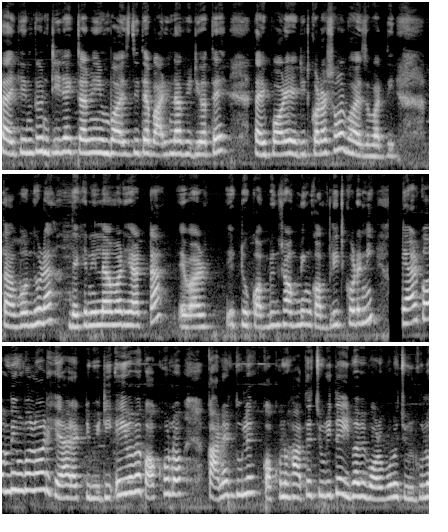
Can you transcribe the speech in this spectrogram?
তাই কিন্তু ডিরেক্ট আমি ভয়েস দিতে পারি না ভিডিওতে, তাই পরে এডিট করার সময় ভয়েস ওভার দিই। তা বন্ধুরা, দেখে নিলে আমার হেয়ারটা এবার একটু কম্বিং শম্বিং কমপ্লিট করে নিই। হেয়ার কম্বিং বলো আর হেয়ার অ্যাক্টিভিটি এইভাবে কখনো কানের দুলে, কখনো হাতের চুড়িতে, এইভাবে বড় বড় চুলগুলো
